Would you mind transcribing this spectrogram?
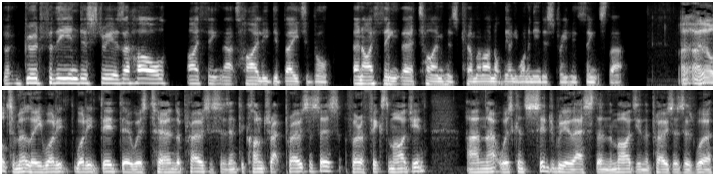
but good for the industry as a whole. I think that's highly debatable. And I think their time has come, and I'm not the only one in the industry who thinks that. And ultimately, what it what it did there was turn the processes into contract processes for a fixed margin, and that was considerably less than the margin the processors were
